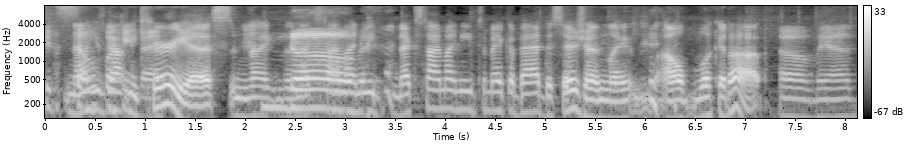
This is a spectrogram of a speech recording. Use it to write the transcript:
it's now so you've got me bad. curious. And like, the next time I No. need next time I need to make a bad decision, like I'll look it up. Oh man,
